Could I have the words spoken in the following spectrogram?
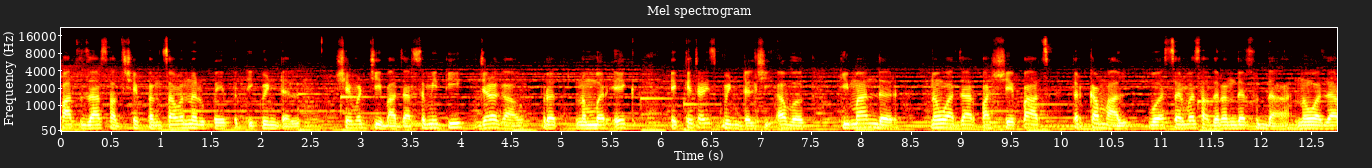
पाच हजार सातशे पंचावन्न रुपये प्रति क्विंटल. शेवटची बाजार समिती जळगाव प्रत नंबर एक एक्केचाळीस क्विंटलची आवक किमान दर नऊ हजार पाचशे पाच तर कमाल व सर्वसाधारण दर सुद्धा नऊ हजार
